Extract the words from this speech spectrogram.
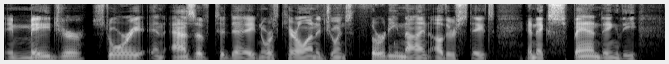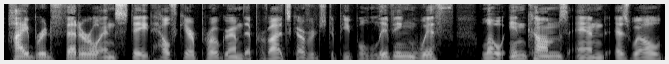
a major story. And as of today, North Carolina joins 39 other states in expanding the hybrid federal and state health care program that provides coverage to people living with low incomes and as well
